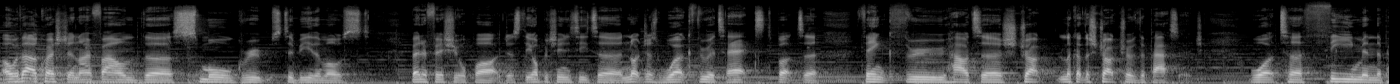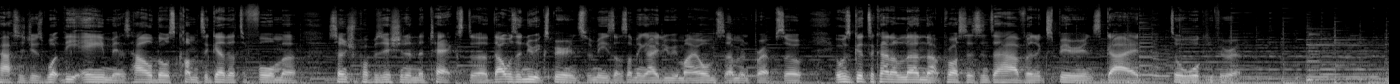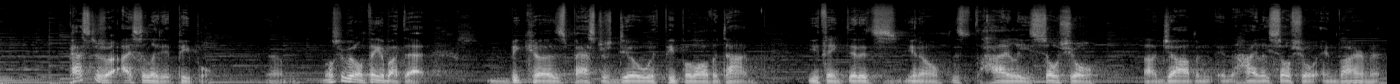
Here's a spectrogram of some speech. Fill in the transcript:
Oh, without a question, I found the small groups to be the most beneficial part. Just the opportunity to not just work through a text, but to think through how to struct, look at the structure of the passage, what theme in the passage is, what the aim is, how those come together to form a central proposition in the text. Uh, that was a new experience for me. It's not something I do in my own sermon prep. So it was good to kind of learn that process and to have an experienced guide to walk you through it. Pastors are isolated people. Um, most people don't think about that because pastors deal with people all the time you think that it's, you know, this highly social uh, job and, and highly social environment.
